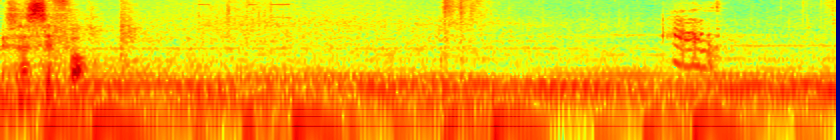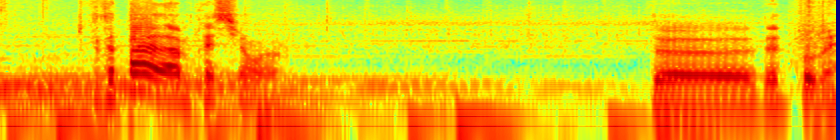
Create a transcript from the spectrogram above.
Et ça, c'est fort. Parce que t'as pas l'impression hein, d'être paumé.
